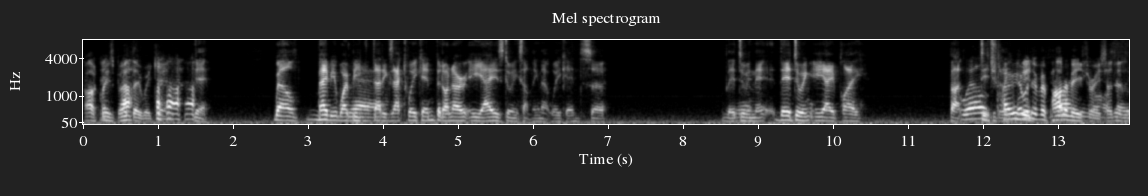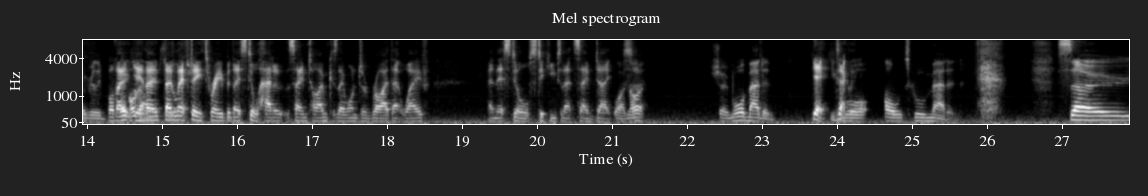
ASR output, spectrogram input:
Oh, Queen's birthday weekend. Yeah. Well, maybe it won't Yeah. be that exact weekend, but I know EA is doing something that weekend, so they're Yeah. doing their they're doing EA Play, but Well, digitally. COVID They were never part of E3, so it also- doesn't really. Well, they bother yeah they, they left. E3, but they still had it at the same time because they wanted to ride that wave, and they're still sticking to that same date. Why so- not? Show more Madden. Yeah, exactly. More old school Madden. So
